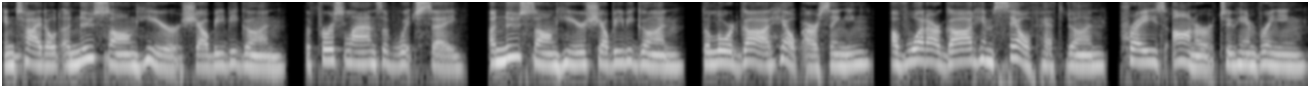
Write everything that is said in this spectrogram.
entitled A New Song Here Shall Be Begun, the first lines of which say, A new song here shall be begun, the Lord God help our singing, of what our God Himself hath done, praise, honor to Him bringing.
